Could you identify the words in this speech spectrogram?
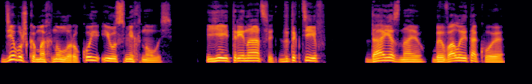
Девушка махнула рукой и усмехнулась. Ей тринадцать, детектив. Да, я знаю, бывало и такое.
